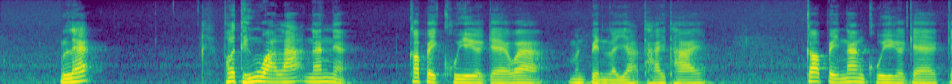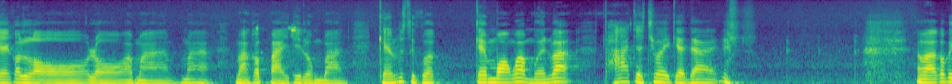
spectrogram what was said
ๆ และพอถึงวาระนั้นเนี่ย ก็ไปคุยกับแกว่ามันเป็นระยะท้ายๆ ก็ไปนั่งคุยกับแก แกก็รอรอเอามามามาก็ไปที่โรงพยาบาล แกรู้สึกว่า แกมองว่าเหมือนว่าพระจะช่วยแกได้อามาก็ไป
